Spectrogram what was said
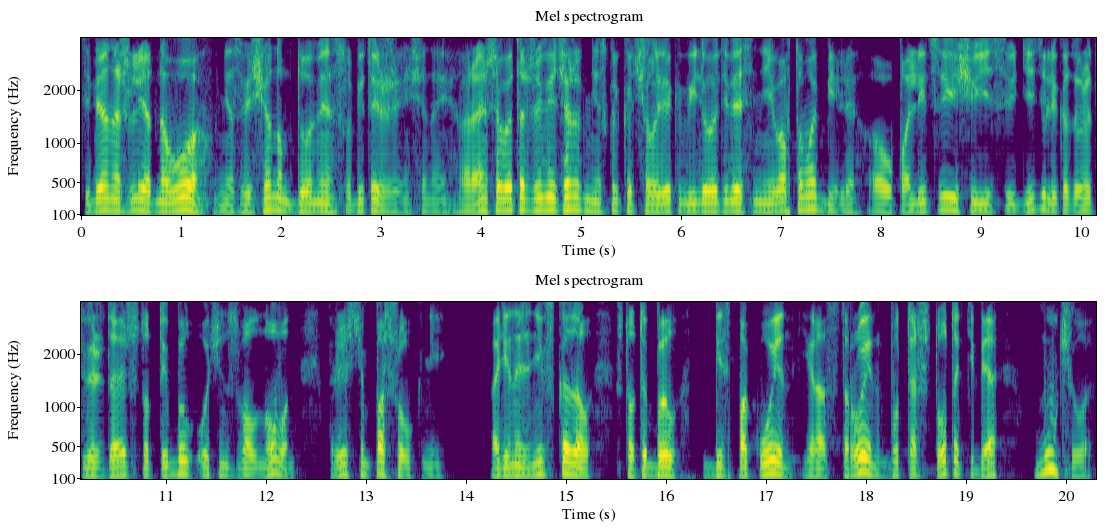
Тебя нашли одного в неосвещенном доме с убитой женщиной. А раньше в этот же вечер несколько человек видело тебя с ней в автомобиле. А у полиции еще есть свидетели, которые утверждают, что ты был очень взволнован, прежде чем пошел к ней. Один из них сказал, что ты был беспокоен и расстроен, будто что-то тебя мучило.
